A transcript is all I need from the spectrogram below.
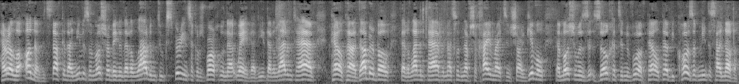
hera la'anav. It's dafka the anivus of Moshe Rabbeinu that allowed him to experience Hakadosh Baruch Hu in that way that he, that allowed him to have pel daberbo that allowed him to have and that's what Nefesh HaChaim writes in Shar Gimel that Moshe was zocha to nevuah of pel because of midas hanava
